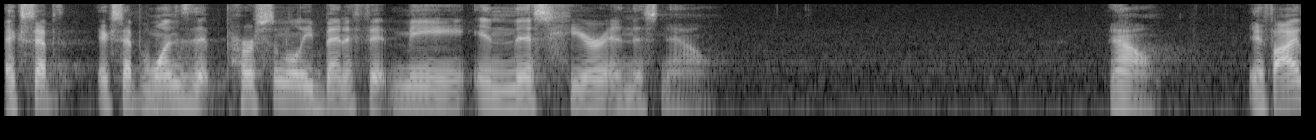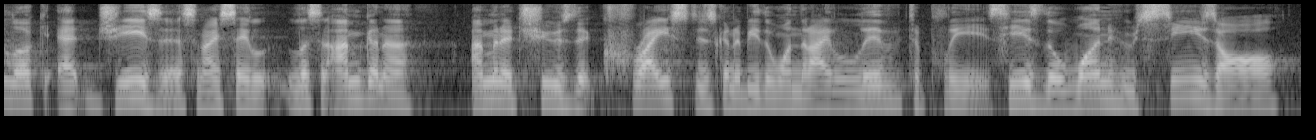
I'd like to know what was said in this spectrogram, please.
except, except ones that personally benefit me in this here and this now. Now, if I look at Jesus and I say, listen, I'm going to I'm going to choose that Christ is going to be the one that I live to please. He is the one who sees all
